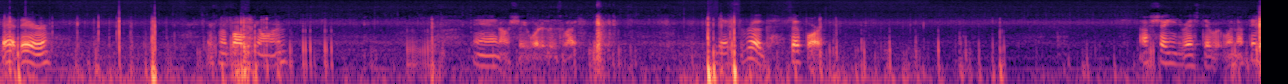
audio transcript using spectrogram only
that there, there is my ball of yarn. And I'll show you what it looks like. That's the rug so far. I'll show you the rest of it when I finish.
